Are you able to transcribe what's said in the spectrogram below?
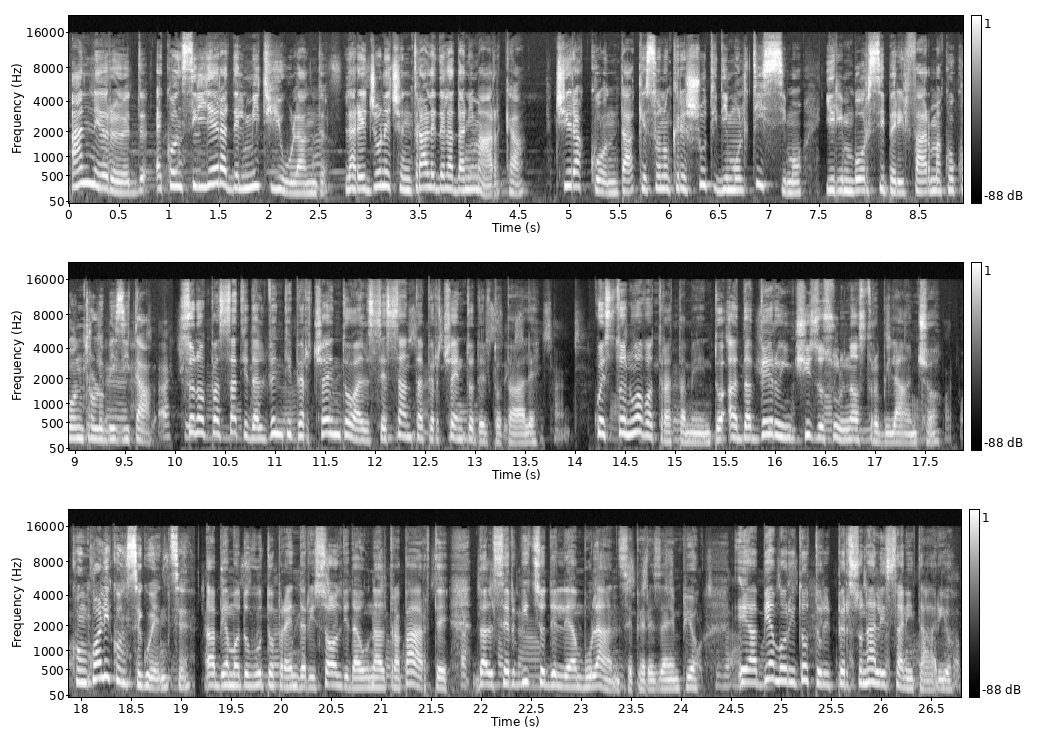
Anne Rød è consigliera del Midtjylland, la regione centrale della Danimarca ci racconta che sono cresciuti di moltissimo i rimborsi per il farmaco contro l'obesità. Sono passati dal 20% al 60% del totale. Questo nuovo trattamento ha davvero inciso sul nostro bilancio. Con quali conseguenze? Abbiamo dovuto prendere i soldi da un'altra parte, dal servizio delle ambulanze, per esempio, e abbiamo ridotto il personale sanitario.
